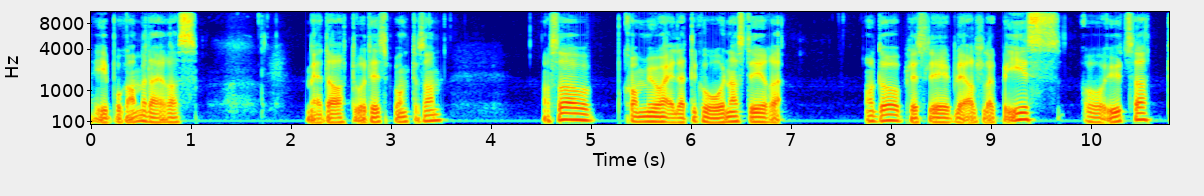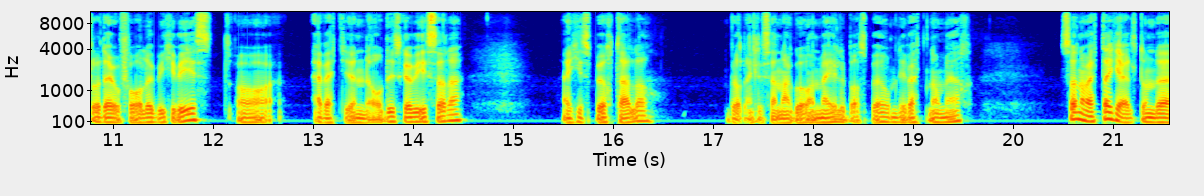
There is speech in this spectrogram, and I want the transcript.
i programmet deres med dato og tidspunkt og sånn. Og så kom jo hele dette koronastyret, og da plutselig ble alt lagt på is og utsatt, og det er jo foreløpig ikke vist, og jeg vet ikke når de skal vise det. Jeg har ikke spurt heller. Jeg burde egentlig sende av gårde en mail og bare spørre om de vet noe mer. Så nå vet jeg ikke helt om det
